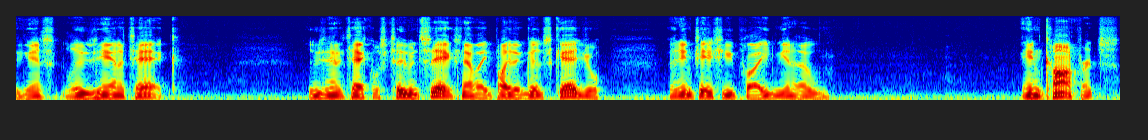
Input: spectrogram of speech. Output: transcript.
against Louisiana Tech. Louisiana Tech was two and six. Now they played a good schedule, but MTSU played, you know, in conference.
